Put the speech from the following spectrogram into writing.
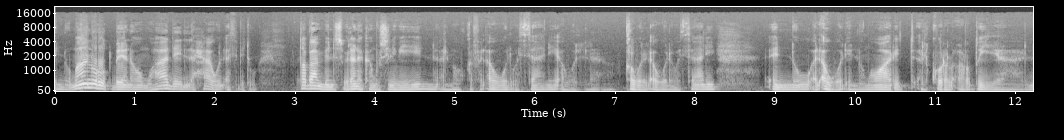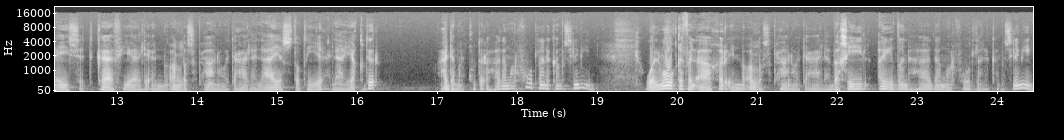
أنه ما نربط بينهم وهذا اللي أحاول أثبته. طبعا بالنسبة لنا كمسلمين الموقف الأول والثاني أو القول الأول والثاني أنه الأول أنه موارد الكرة الأرضية ليست كافية لأنه الله سبحانه وتعالى لا يستطيع لا يقدر عدم القدرة هذا مرفوض لنا كمسلمين. والموقف الآخر أن الله سبحانه وتعالى بخيل أيضا هذا مرفوض لنا كمسلمين.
